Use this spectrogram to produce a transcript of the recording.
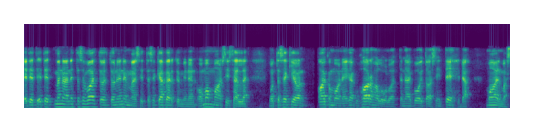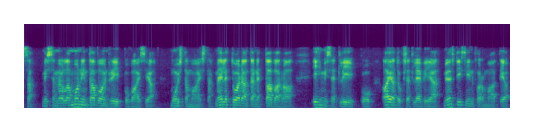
Et, et, et, et mä näen, että se vaihtoehto on enemmän sitten se käpertyminen oman maan sisälle, mutta sekin on aikamoinen ikään kuin harhaluulo, että näin voitaisiin tehdä maailmassa, missä me ollaan monin tavoin riippuvaisia muista maista. Meille tuodaan tänne tavaraa, ihmiset liikkuu, ajatukset leviää, myös disinformaatio.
